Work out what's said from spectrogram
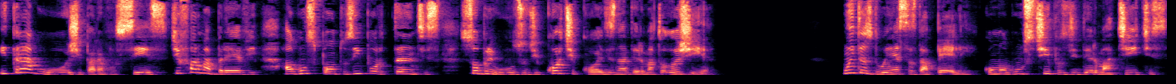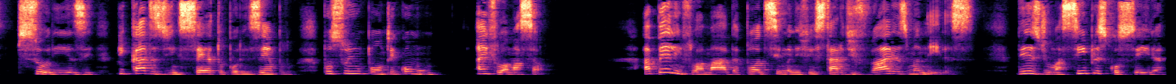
e trago hoje para vocês, de forma breve, alguns pontos importantes sobre o uso de corticoides na dermatologia. Muitas doenças da pele, como alguns tipos de dermatites, psoríase, picadas de inseto, por exemplo, possuem um ponto em comum: a inflamação. A pele inflamada pode se manifestar de várias maneiras, desde uma simples coceira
